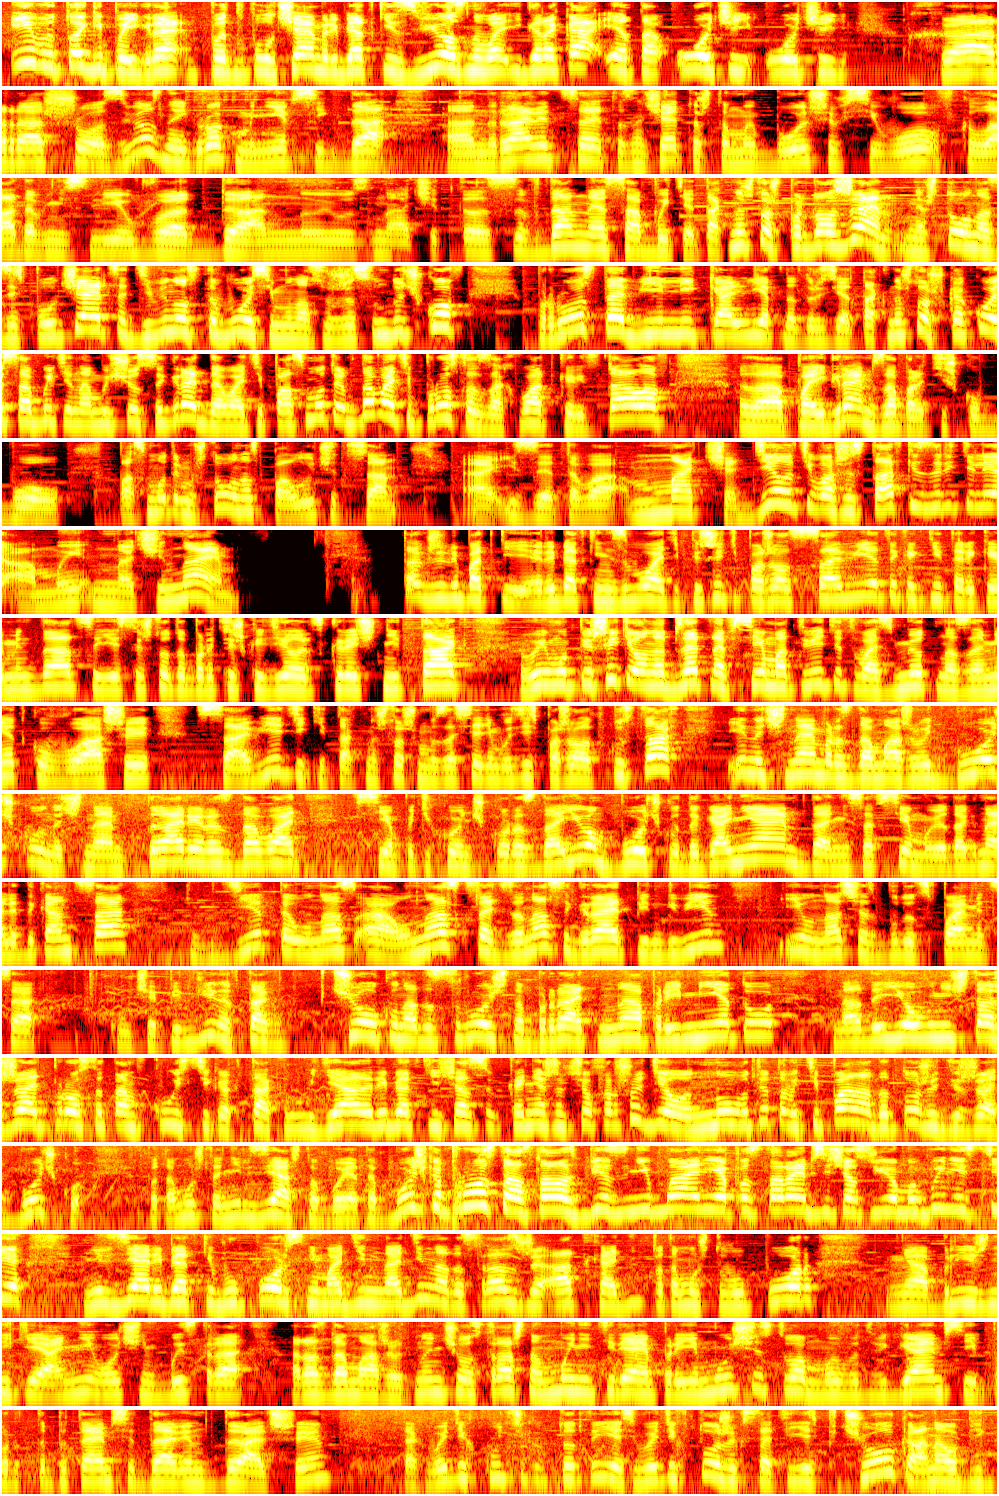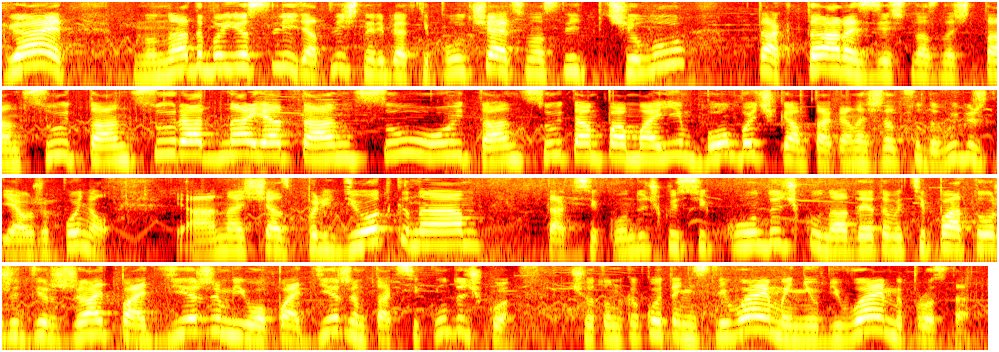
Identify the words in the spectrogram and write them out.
И в итоге поиграем, получаем, ребятки, звездного игрока. Это очень-очень хорошо. Звездный игрок мне всегда а, нравится. Это означает то, что мы больше всего вклада внесли в данную, значит, э, в данное событие. Так, ну что ж, продолжаем. Что у нас здесь получается? 98 у нас уже сундучков. Просто великолепно, друзья. Так, ну что ж, какое событие нам еще сыграть? Давайте посмотрим. Давайте просто захват кристаллов. Э, поиграем за братишку Боу. Посмотрим, что у нас получится э, из этого матча. Делайте ваши ставки, зрители, а мы начинаем. Также, ребятки, ребятки, не забывайте, пишите, пожалуйста, советы, какие-то рекомендации. Если что-то братишка делает скретч не так, вы ему пишите, он обязательно всем ответит, возьмет на заметку ваши советики. Так, ну что ж, мы засядем вот здесь, пожалуй, в кустах и начинаем раздамаживать бочку, начинаем тари раздавать, всем потихонечку раздаем, бочку догоняем, да, не совсем мы ее догнали до конца, где-то у нас, а, у нас, кстати, за нас играет пингвин, и у нас сейчас будут спамиться куча пингвинов. Так, пчелку надо срочно брать на примету, надо ее уничтожать просто там в кустиках. Так, я, ребятки, сейчас, конечно, все хорошо делаю, но вот этого типа надо тоже держать бочку, потому что нельзя, чтобы эта бочка просто осталась без внимания. Постараемся сейчас ее мы вынести. Нельзя, ребятки, в упор с ним один на один, надо сразу же отходить, потому что в упор а, ближники, они очень быстро раздамаживают. Но ничего страшного, мы не теряем преимущество, мы выдвигаемся и пытаемся давим дальше. Так, в этих кустиках кто-то есть. В этих тоже, кстати, есть пчелка, она убегает, но надо бы ее слить. Отлично, ребятки, получается у нас слить пчелу. Так, Тара здесь у нас, значит, танцуй, танцуй, родная, танцуй, танцуй там по моим бомбочкам. Так, она сейчас отсюда выбежит, я уже понял. Она сейчас придет к нам. Так, секундочку, секундочку. Надо этого типа тоже держать. Поддержим его, поддержим. Так, секундочку. Что-то он какой-то несливаемый, неубиваемый просто.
